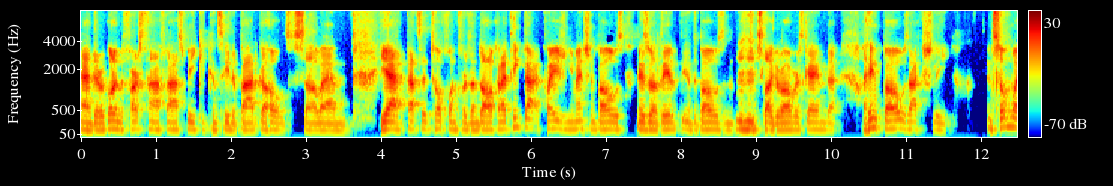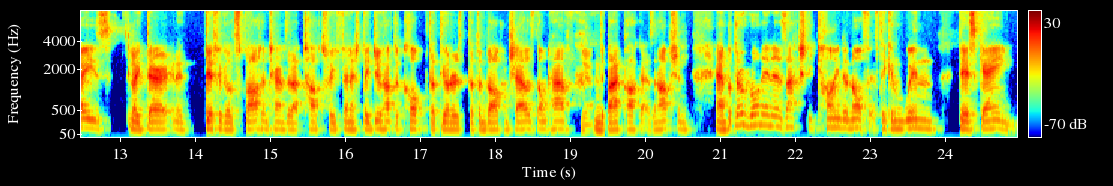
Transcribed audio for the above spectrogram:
And they were good in the first half last week and conceded bad goals. So um, yeah, that's a tough one for Dundalk. And I think that equation you mentioned, Bohs may as well deal you know, the Bohs and mm-hmm. Sligo Rovers game. That I think Bohs actually in some ways, like they're in a difficult spot in terms of that top three finish. They do have the cup that the others, that Dundalk and Shels don't have yeah. in the back pocket as an option. Um, but their run in is actually kind enough if they can win this game.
